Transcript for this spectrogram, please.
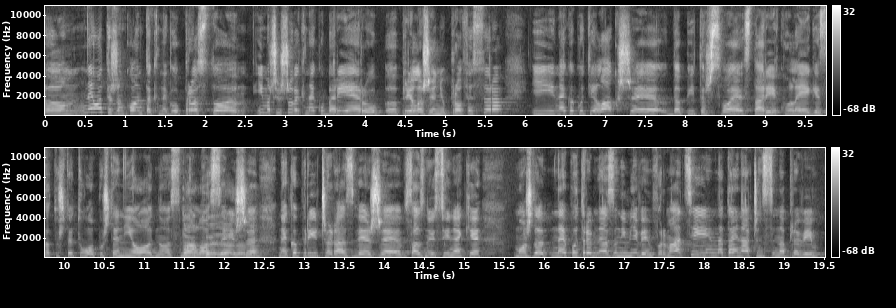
um, ne otežan kontakt, nego prosto imaš još uvek neku barijeru uh, prilaženju profesora i nekako ti je lakše da pitaš svoje starije kolege, zato što je tu opušteni odnos, Tako malo je, se da, da, više da. neka priča razveže, saznaju se i neke možda nepotrebne, a zanimljive informacije i na taj način se napravi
